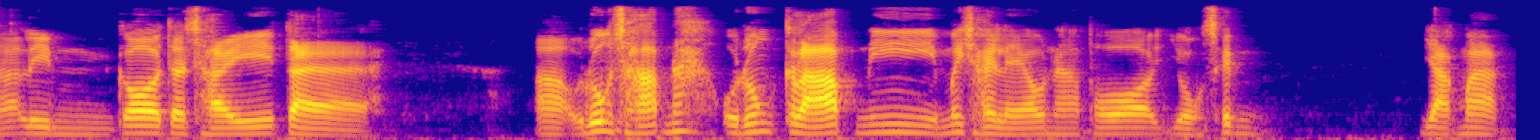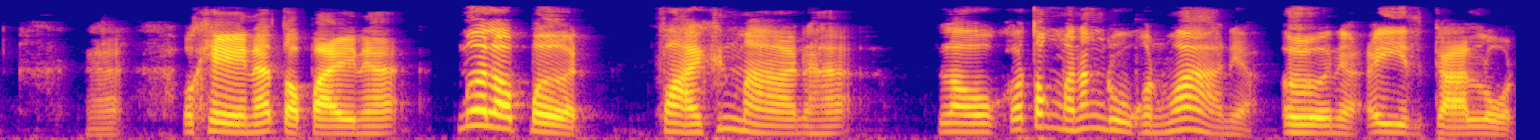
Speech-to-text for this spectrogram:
ะลินก็จะใช้แต่อ่าอุด้งชาร์ปนะอุด้งกราฟนี่ไม่ใช้แล้วนะ เพราะโยงเส้นยากมากนะโอเคนะต่อไปนะเมื่อเราเปิดไฟล์ขึ้นมานะฮะเราก็ต้องมานั่งดูกันว่าเนี่ยเออเนี่ยไอการโหลด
